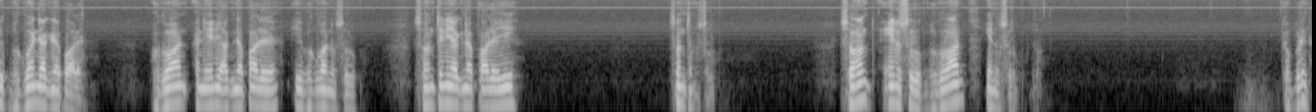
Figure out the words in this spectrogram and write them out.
એક ભગવાનની આજ્ઞા પાળે ભગવાન અને એની આજ્ઞા પાળે એ ભગવાનનું સ્વરૂપ. સંતની આજ્ઞા પાળે એ સંતનું સ્વરૂપ. સંત, એનું સ્વરૂપ ભગવાન, એનું સ્વરૂપ ખબર ને?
